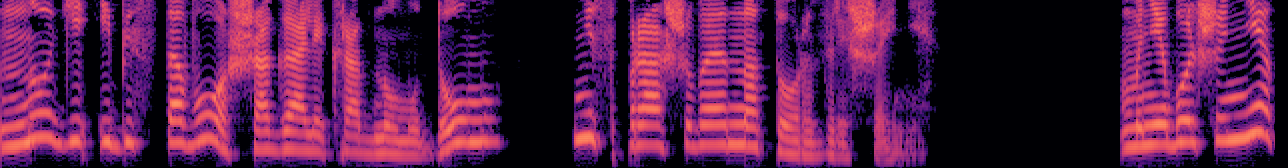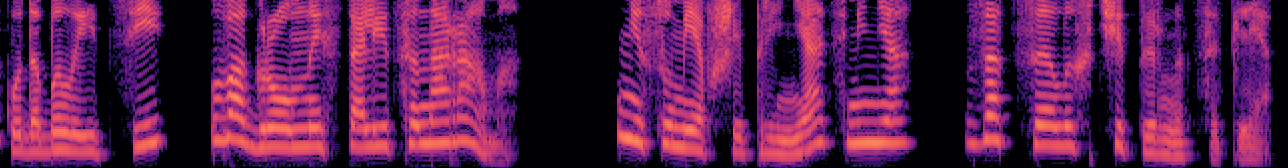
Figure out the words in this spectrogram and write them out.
Ноги и без того шагали к родному дому, не спрашивая на то разрешения. Мне больше некуда было идти в огромной столице Нарама, не сумевшей принять меня за целых 14 лет.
